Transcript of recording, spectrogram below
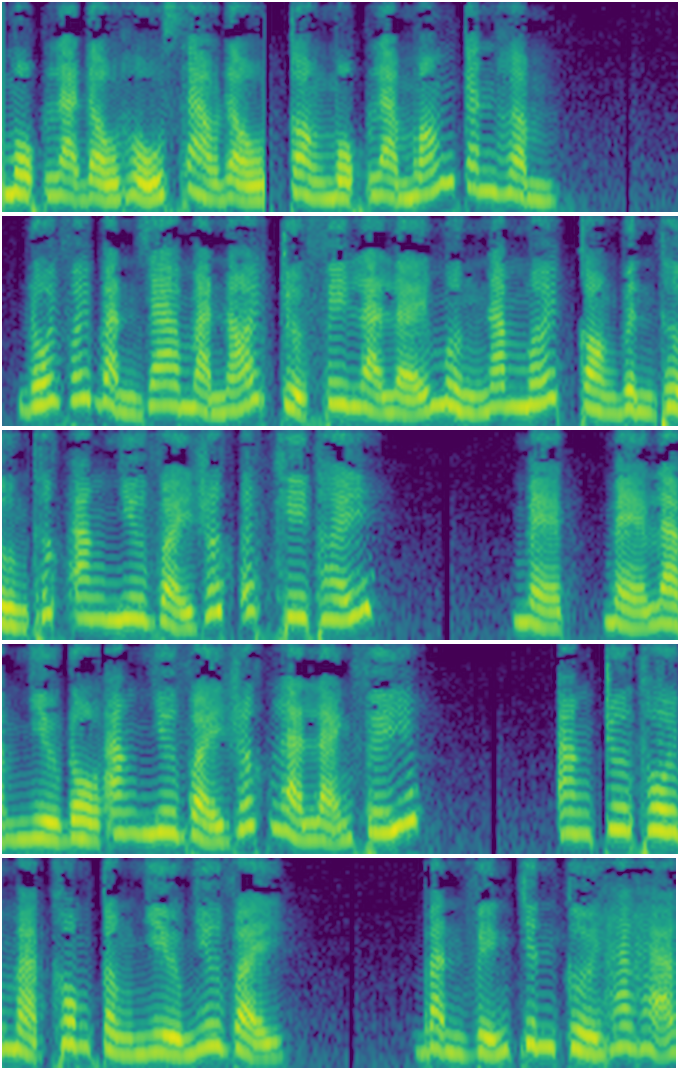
một là đậu hũ xào đậu, còn một là món canh hầm. Đối với Bành Gia mà nói trừ phi là lễ mừng năm mới còn bình thường thức ăn như vậy rất ít khi thấy. Mẹ, mẹ làm nhiều đồ ăn như vậy rất là lãng phí. Ăn trưa thôi mà không cần nhiều như vậy. Bành viễn Chinh cười ha hả,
